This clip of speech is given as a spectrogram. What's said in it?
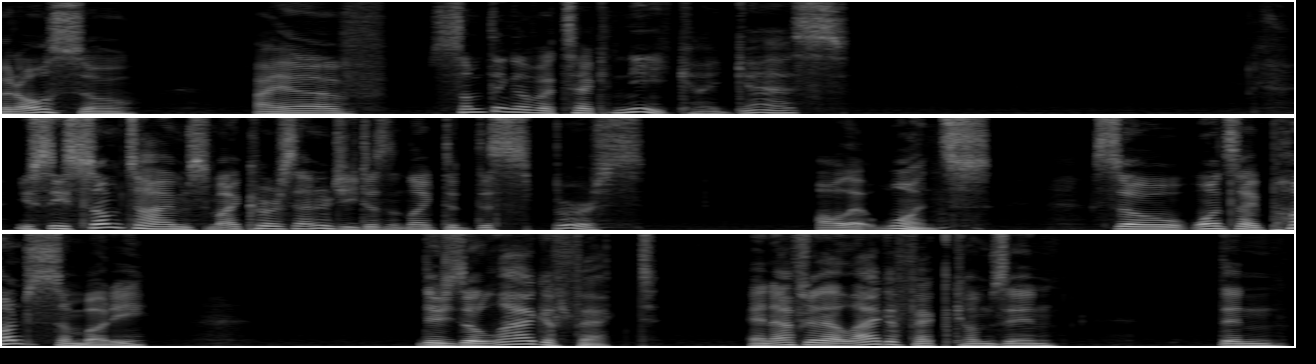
But also, I have something of a technique, I guess. You see, sometimes my curse energy doesn't like to disperse all at once. So once I punch somebody, there's a lag effect. And after that lag effect comes in, then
